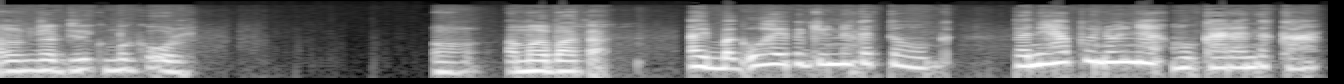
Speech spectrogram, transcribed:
Aron nga dili ko magkaol. Oh, ang mga bata. Ay baguhay pag yung nakatog. Panihapon o na o karan na ka.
